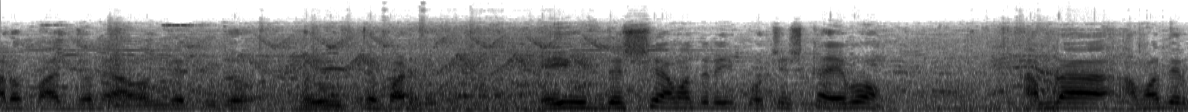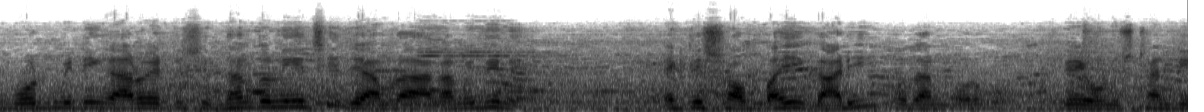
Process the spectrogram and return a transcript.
আরও পাঁচজনের আনন্দের পুজো হয়ে উঠতে পারে। এই উদ্দেশ্যে আমাদের এই প্রচেষ্টা এবং আমরা আমাদের বোর্ড মিটিং আরও একটি সিদ্ধান্ত নিয়েছি যে আমরা আগামী দিনে একটি সববাহী গাড়ি প্রদান করব। যে অনুষ্ঠানটি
